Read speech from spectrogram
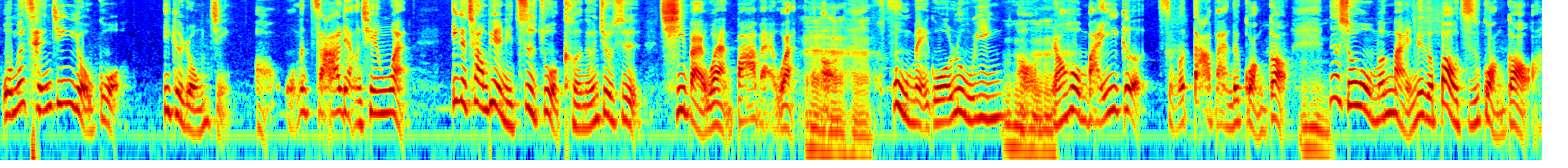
我们曾经有过一个荣景哦，我们砸两千万一个唱片，你制作可能就是七百万八百万 啊，赴美国录音哦，然后买一个什么大版的广告，那时候我们买那个报纸广告啊。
